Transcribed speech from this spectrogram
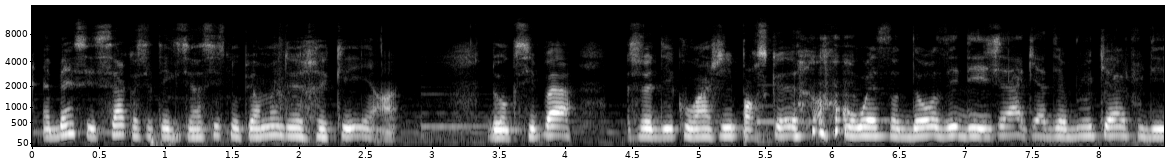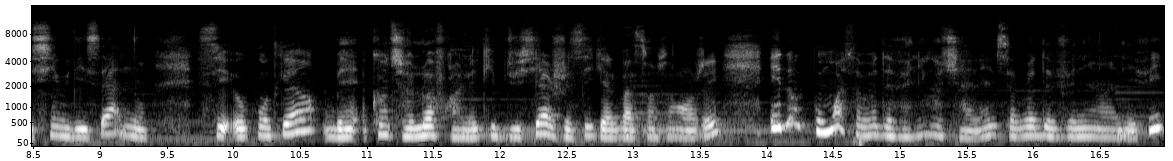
et eh bien c'est ça que cet exercice nous permet de recueillir. Donc c'est pas se décourager parce que on voit d'ores et déjà qu'il y a des blocages ou des ci ou des ça. Non, c'est au contraire, ben, quand je l'offre à l'équipe du ciel, je sais qu'elle va s'en changer. Et donc pour moi, ça va devenir un challenge, ça va devenir un défi.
